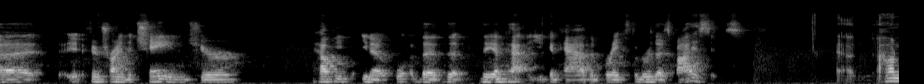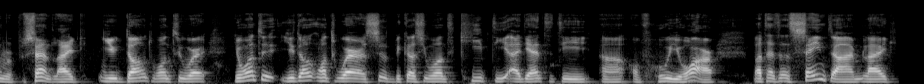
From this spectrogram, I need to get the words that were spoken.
uh, if you're trying to change your how people, you know, the the the impact that you can have and break through those biases. hundred percent. Like you don't want to wear you want to you don't want to wear a suit because you want to keep the identity uh, of who you are. But at the same time, like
